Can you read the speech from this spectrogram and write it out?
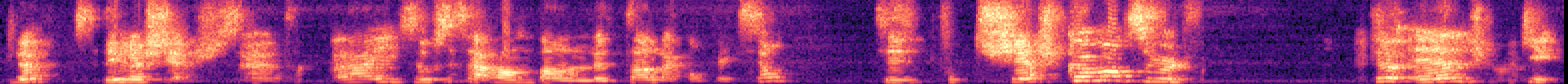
Puis là, c'est des recherches, c'est un travail. Ça aussi, ça rentre dans le temps de la confection. Il faut que tu cherches comment tu veux le faire. Que là, elle, je fais, OK,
